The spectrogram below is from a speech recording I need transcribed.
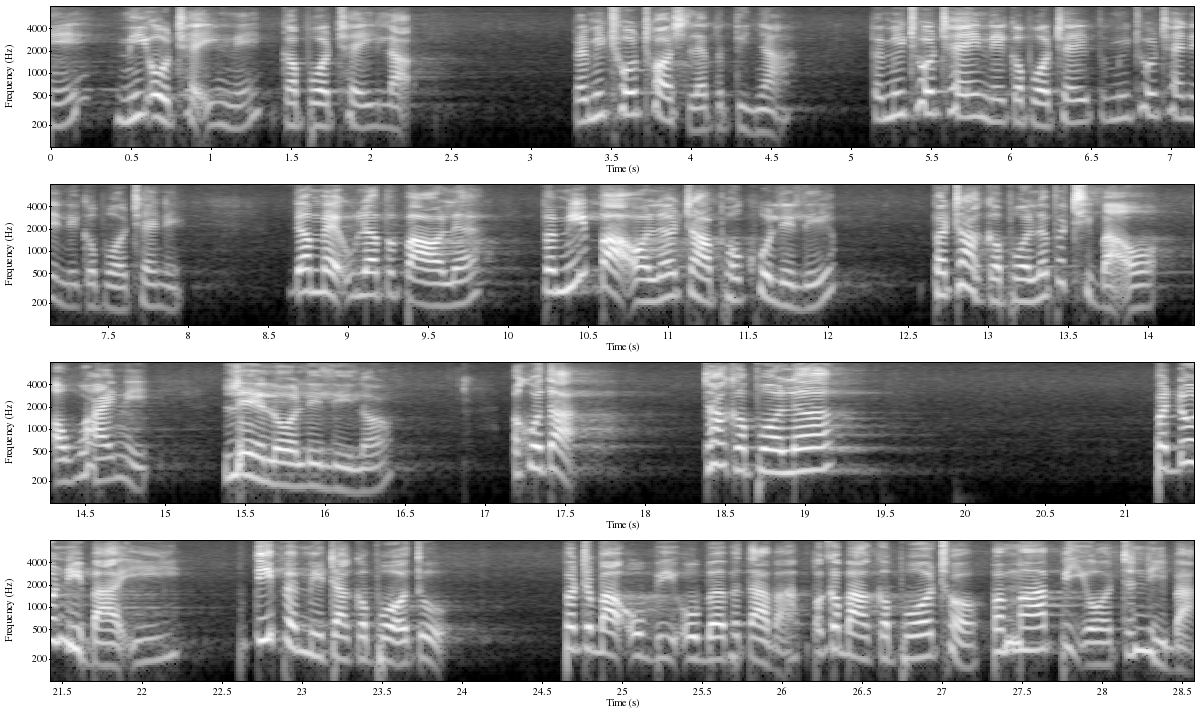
နေမိအိုထဲင်းနေကပေါ်ထဲင်းလောက်ပမိထိုးထော့ရှ်လေပတိညာပမိထိုးထဲင်းနေကပေါ်ထဲင်းပမိထိုးထဲင်းနေနေကပေါ်ထဲင်းနေတမဲ့ဦးလပပါော်လဲပမိပါော်လတာဖို့ခုလေလေပတာကပေါ်လဲပတိပါော်အဝိုင်းနေလေလော်လေလေလောအခုတာတာကပေါ်လဲပဒုနိပါဤတိပမေတာကဘောတုပတ္တဘအိုဘီအိုဘပတပါပကဘာကဘောထောပမာပိဩတနိပါ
